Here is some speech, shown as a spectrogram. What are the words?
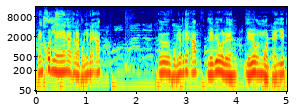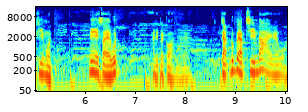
แม่งโคตรแรงอะขนาดผมยังไม่ได้อัพเออผมยังไม่ได้อัพเลเวลเลยเลเวลมันหมดนะ EXP หมด นี่ใส่อาวุธอันนี้ไปก่อนนะจัดรูปแบบทีมได้นะครับผม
